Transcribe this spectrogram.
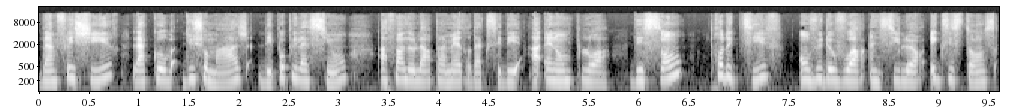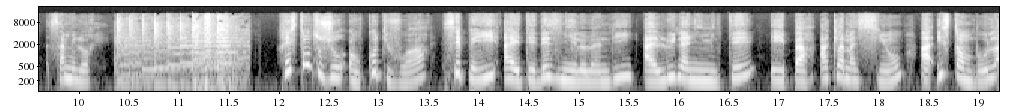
d'infléchir la courbe du chômage des populations afin de leur permettre d'accéder à un emploi décent, productif, en vue de voir ainsi leur existence s'améliorer. Restons toujours en Côte d'Ivoire. Pays a été désigné le lundi à l'unanimité et par acclamation à Istanbul,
